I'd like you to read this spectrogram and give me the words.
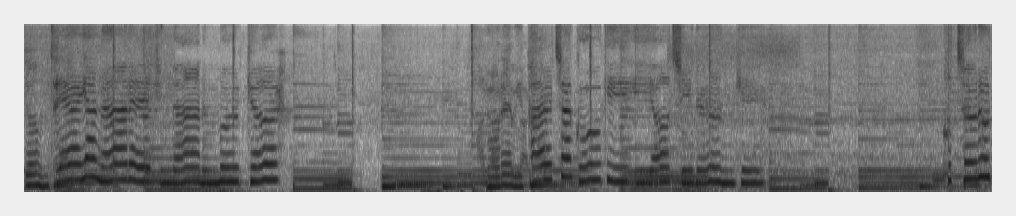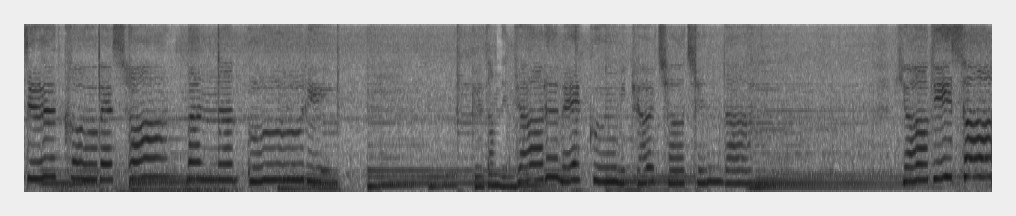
뜨거운 태양 아래 빛나는 물결. 모래 위 발자국이 이어지는 길. 코트로드 컵에서 만난 우리. 끝없는 여름의 꿈이 펼쳐진다. 여기서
